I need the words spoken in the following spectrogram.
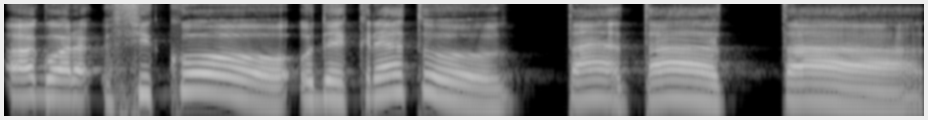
Agora, ficou. O decreto tá, tá, tá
